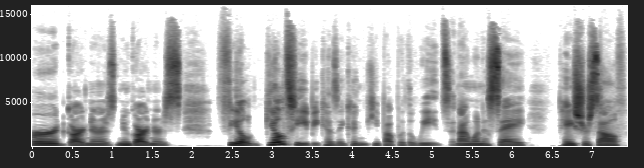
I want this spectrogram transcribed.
heard gardeners, new gardeners, feel guilty because they couldn't keep up with the weeds. And I want to say, pace yourself.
